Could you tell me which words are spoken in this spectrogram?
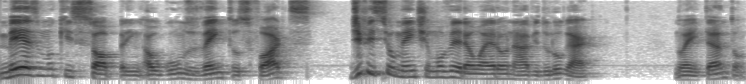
mesmo que soprem alguns ventos fortes, dificilmente moverão a aeronave do lugar. No entanto,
